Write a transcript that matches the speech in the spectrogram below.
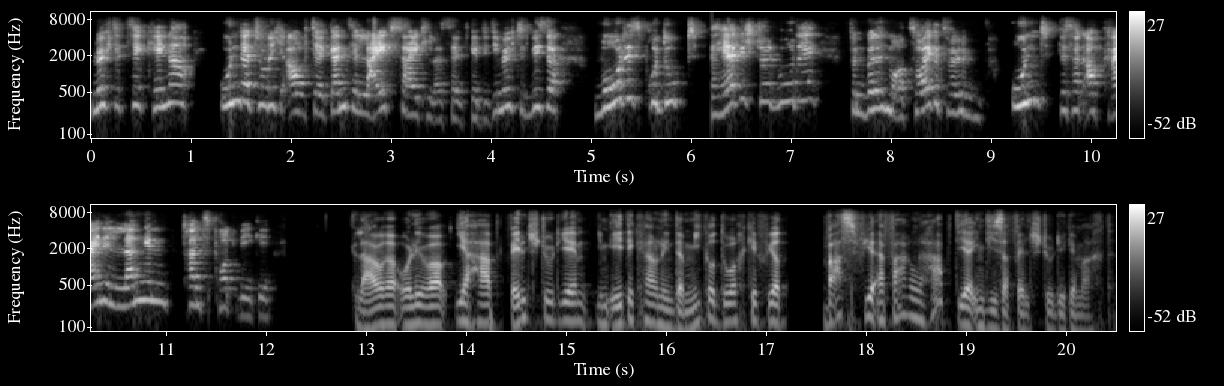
möchte sie kennen und natürlich auch der ganze Lifecycle Asset-Kette. Die möchte wissen, wo das Produkt hergestellt wurde, von welchem Erzeuger und das hat auch keine langen Transportwege. Laura, Oliver, ihr habt Feldstudie im Edeka und in der Migro durchgeführt. Was für Erfahrungen habt ihr in dieser Feldstudie gemacht?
